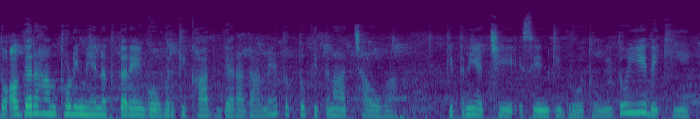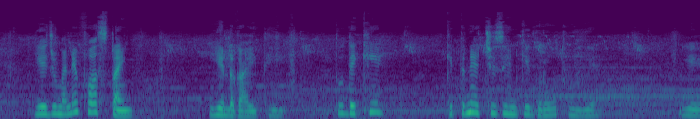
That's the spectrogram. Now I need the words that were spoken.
तो अगर हम थोड़ी मेहनत करें, गोबर की खाद वगैरह डालें, तब तो तो कितना अच्छा होगा, कितनी अच्छी से इनकी ग्रोथ होगी। तो ये देखिए, ये जो मैंने फ़र्स्ट टाइम ये लगाई थी तो देखिए कितने अच्छे से इनकी ग्रोथ हुई है। ये,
